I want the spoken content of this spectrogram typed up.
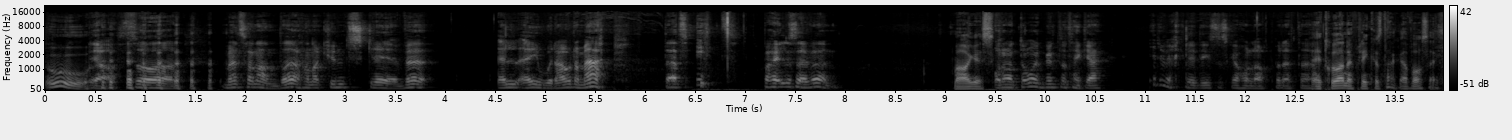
Uh. Ja, så Mens han andre Han har kun skrevet LA Without a Map. That's it på hele CV-en. Magisk. Og det var da jeg begynte å tenke Er det virkelig de som skal holde opp på dette? Jeg tror han er flink til å snakke for seg.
